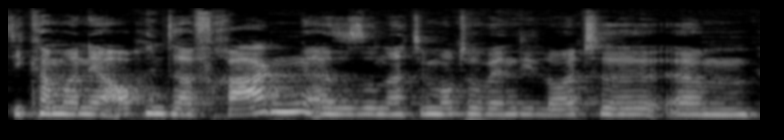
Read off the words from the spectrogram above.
die kann man ja auch hinterfragen. Also so nach dem Motto, wenn die Leute ähm,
